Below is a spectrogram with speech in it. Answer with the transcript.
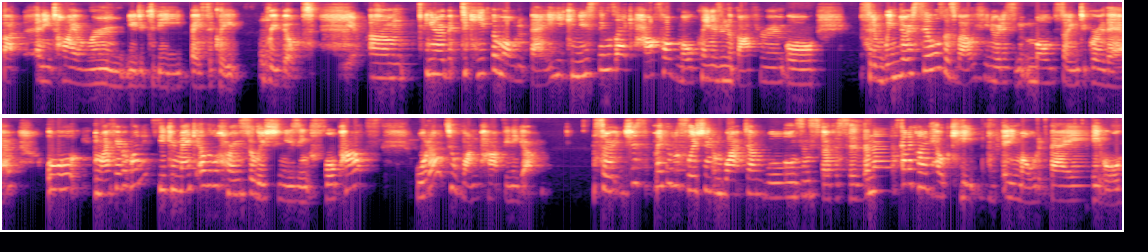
but an entire room needed to be basically. Rebuilt. Yeah. Um, you know, but to keep the mold at bay, you can use things like household mold cleaners in the bathroom or sort of window sills as well if you notice mold starting to grow there. Or my favorite one is you can make a little home solution using four parts water to one part vinegar. So just make a little solution and wipe down walls and surfaces, and that's going to kind of help keep any mold at bay or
